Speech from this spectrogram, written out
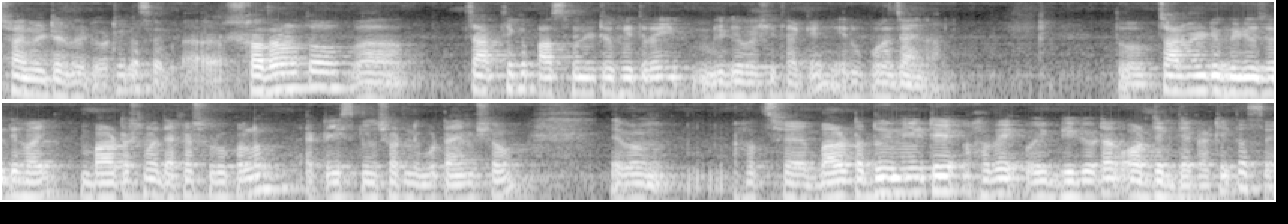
ছয় মিনিটের ভিডিও ঠিক আছে? সাধারণত চার থেকে পাঁচ মিনিটের ভিতরেই ভিডিও বেশি থাকে, এর উপরে যায় না। তো চার মিনিটের ভিডিও যদি হয়, বারোটার সময় দেখা শুরু করলাম, একটা স্ক্রিনশট নিব টাইম শো এবং হচ্ছে বারোটা দুই মিনিটে হবে ওই ভিডিওটার অর্ধেক দেখা, ঠিক আছে?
